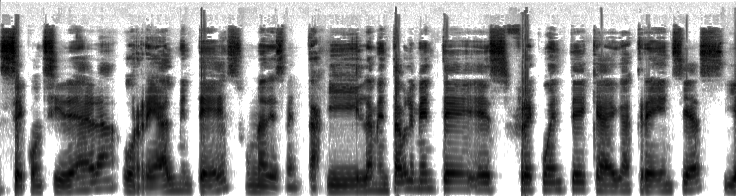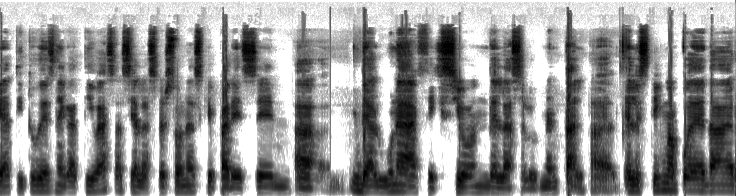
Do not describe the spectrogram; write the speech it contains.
se considera o realmente es una desventaja. Y lamentablemente es frecuente que haya creencias y actitudes negativas hacia las personas que parecen ah, de alguna afección de la salud mental. Ah, el estigma puede dar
